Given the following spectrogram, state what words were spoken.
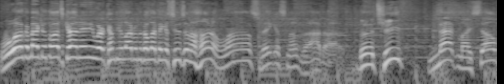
Welcome back to Thoughts Count Anywhere. Come to you live from the Gold Light Vegas Studios in the heart of Las Vegas, Nevada. The Chief, Matt, myself.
